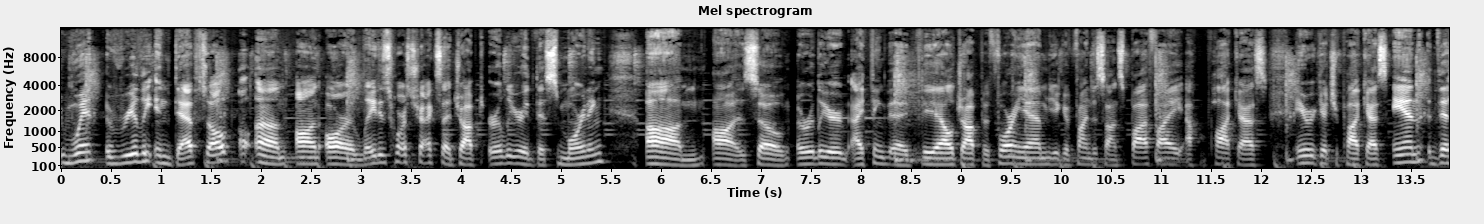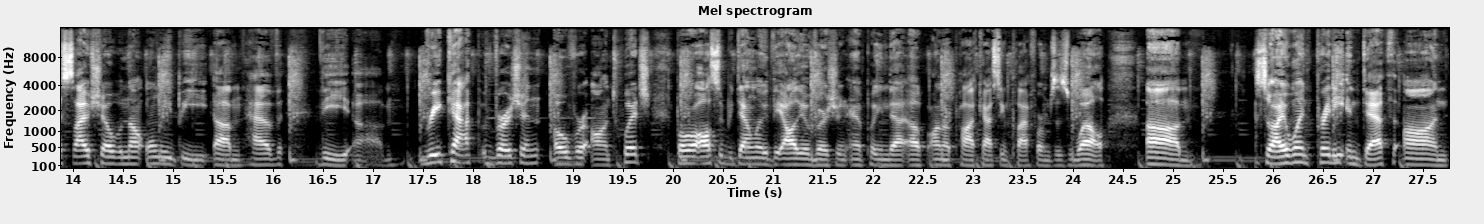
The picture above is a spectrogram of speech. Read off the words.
went really in depth so um, on our latest horse tracks that dropped earlier this morning. Um, uh, so earlier, I think that they all dropped at 4 a.m. You can find us on Spotify, Apple Podcasts, anywhere get your podcasts. And this live show will not only be um, have the um, recap version over on Twitch, but we'll also be downloading the audio version and putting that up on our podcasting platforms as well. Um, so I went pretty in depth on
